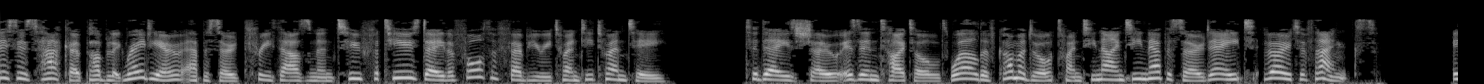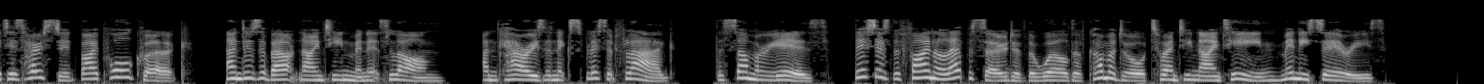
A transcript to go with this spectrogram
This is Hacker Public Radio episode 3002 for Tuesday, the 4th of February 2020. Today's show is entitled World of Commodore 2019 episode 8, Vote of Thanks. It is hosted by Paul Quirk and is about 19 minutes long and carries an explicit flag. The summary is this is the final episode of the World of Commodore 2019 mini-series.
